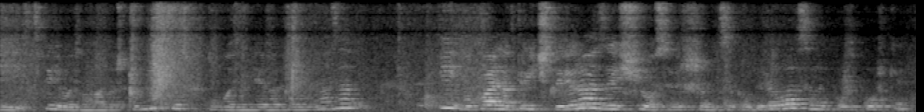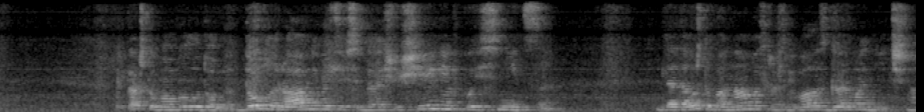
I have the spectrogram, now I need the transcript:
Есть. Переводим ладошки вниз, уводим левое колено назад. И буквально 3-4 раза еще совершим цикл бедоласаны, позу кошки. Так, чтобы вам было удобно. Довыравнивайте всегда ощущения в пояснице, для того, чтобы она у вас развивалась гармонично.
